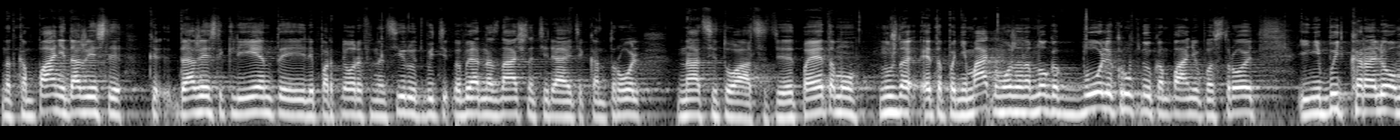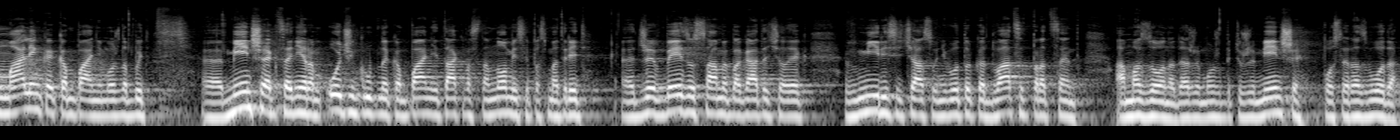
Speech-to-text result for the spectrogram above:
над компанией, даже если, даже если клиенты или партнеры финансируют, вы, вы однозначно теряете контроль над ситуацией. Поэтому нужно это понимать. Можно намного более крупную компанию построить и не быть королем маленькой компании, можно быть меньше акционером очень крупной компании. Так в основном, если посмотреть, э, Джефф Безос самый богатый человек в мире сейчас, у него только 20% Амазона, даже может быть уже меньше после развода.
